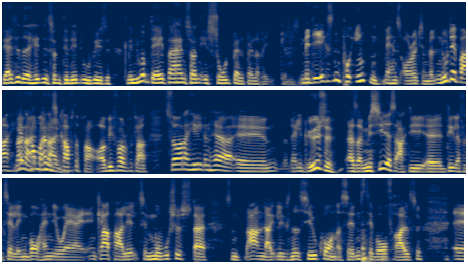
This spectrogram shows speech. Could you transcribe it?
det har altid været hen i sådan det lidt uvisse. Men nu om dagen, der er han sådan et solballeri, kan man sige. Men det er ikke sådan pointen med hans origin, vel? Nu er det bare, her Nej, nej, kommer nej, hans nej. kræfter fra, og vi får det forklaret. Så er der hele den her øh, religiøse, altså messias-agtige øh, del af fortællingen, hvor han jo er en klar parallel til Moses, der som barn lægges ned sivkorn og sendes til vores frelse. Øh,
